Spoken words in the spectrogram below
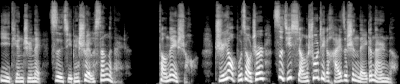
一天之内，自己便睡了三个男人。到那时候，只要不较真儿，自己想说这个孩子是哪个男人的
